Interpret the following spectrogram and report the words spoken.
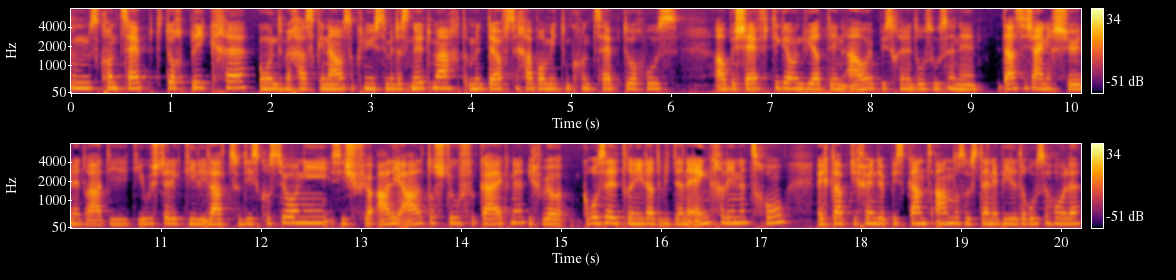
um das Konzept durchblicken und man kann es genauso geniessen, wenn man das nicht macht. Und man darf sich aber mit dem Konzept durchaus auch beschäftigen und wird dann auch etwas daraus herausnehmen Das ist eigentlich das Schöne daran. Die, die Ausstellung die lädt zur Diskussion ein. Sie ist für alle Altersstufen geeignet. Ich würde Großeltern einladen, mit ihren Enkelinnen zu kommen. Weil ich glaube, die können etwas ganz anderes aus diesen Bildern herausholen,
